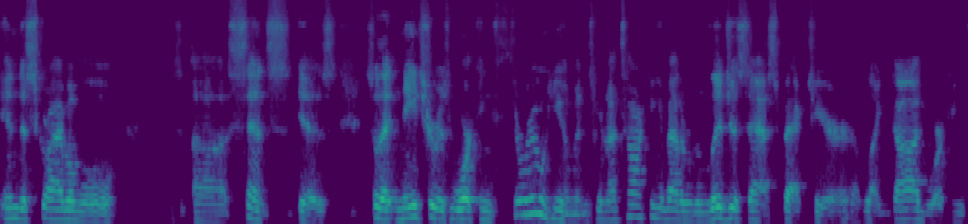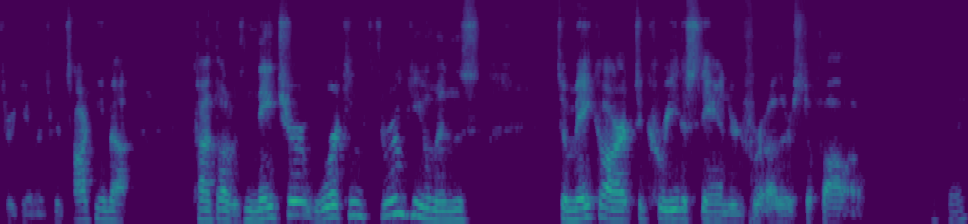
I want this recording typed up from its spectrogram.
indescribable uh, sense is so that nature is working through humans. We're not talking about a religious aspect here of like god working through humans. We're talking about Kant thought it was nature working through humans to make art to create a standard for others to follow. Okay?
